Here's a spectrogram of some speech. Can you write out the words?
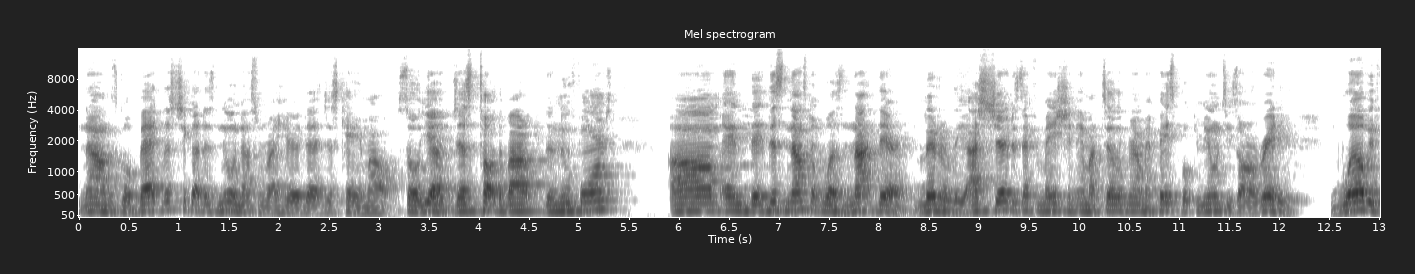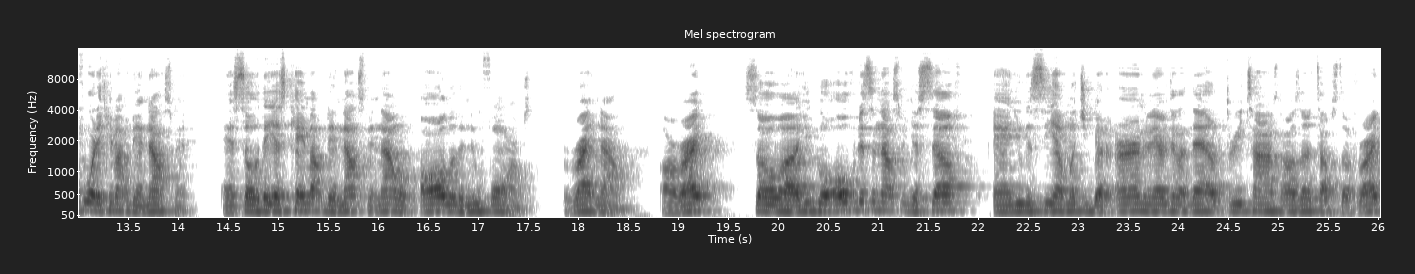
Now let's go back. Let's check out this new announcement right here that just came out. So yeah, just talked about the new farms. Um, and th this announcement was not there. Literally, I shared this information in my Telegram and Facebook communities already, well before they came out with the announcement. And so they just came out with the announcement now with all of the new farms right now. All right. So uh, you go over this announcement yourself, and you can see how much you better earn and everything like that, three times all this other type of stuff, right?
